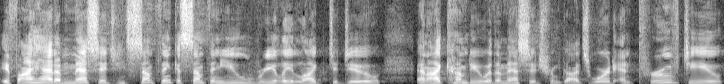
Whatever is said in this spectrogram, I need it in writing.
if I had a message and some, think of something you really like to do and I come to you with a message from God's word and prove to you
